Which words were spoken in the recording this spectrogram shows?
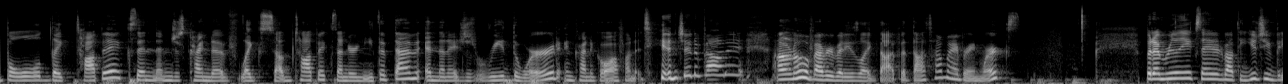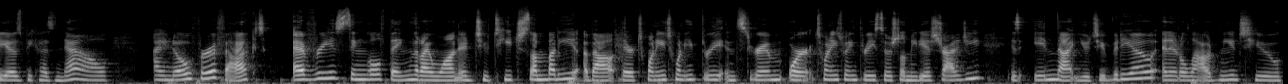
bold like topics and then just kind of like subtopics underneath of them and then I just read the word and kind of go off on a tangent about it. I don't know if everybody's like that, but that's how my brain works. But I'm really excited about the YouTube videos because now I know for a fact every single thing that I wanted to teach somebody about their 2023 Instagram or 2023 social media strategy is in that YouTube video and it allowed me to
